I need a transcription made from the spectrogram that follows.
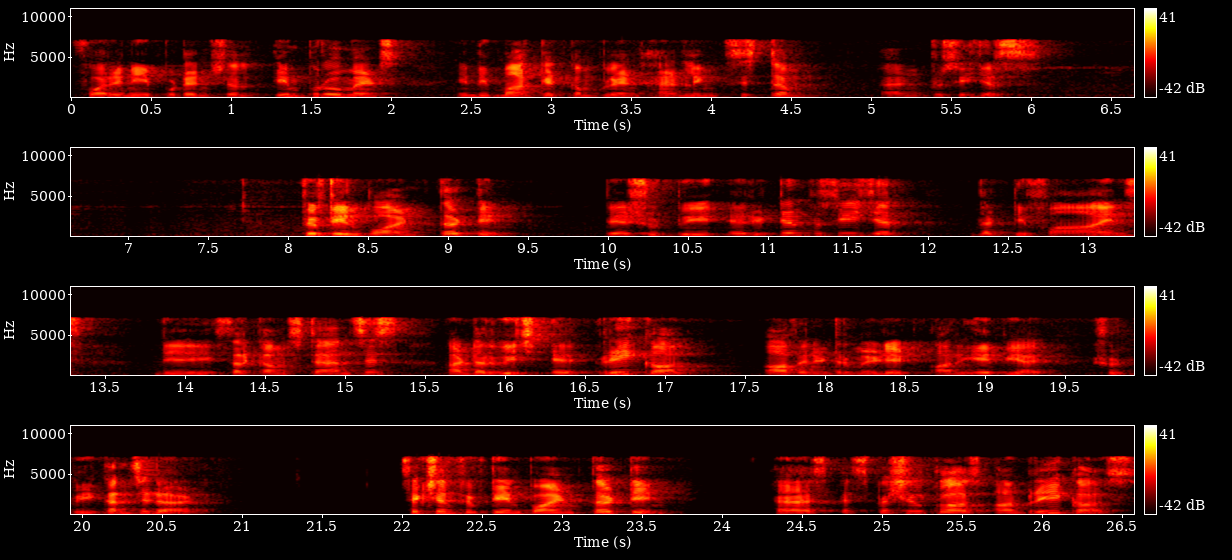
for any potential improvements in the market complaint handling system and procedures. 15.13 There should be a written procedure that defines the circumstances under which a recall of an intermediate or API should be considered. Section 15.13 has a special clause on recalls.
